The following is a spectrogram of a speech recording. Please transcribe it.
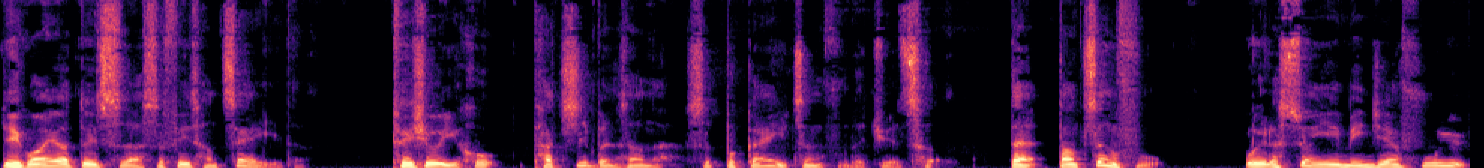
李光耀对此啊是非常在意的。退休以后，他基本上呢是不干预政府的决策，但当政府。为了顺应民间呼吁，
